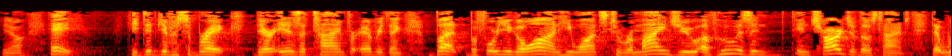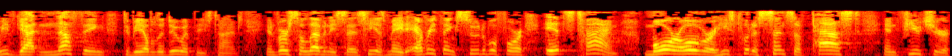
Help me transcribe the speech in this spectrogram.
You know, hey, he did give us a break. There is a time for everything. But before you go on, he wants to remind you of who is in, in charge of those times. That we've got nothing to be able to do with these times. In verse 11, he says, He has made everything suitable for its time. Moreover, He's put a sense of past and future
